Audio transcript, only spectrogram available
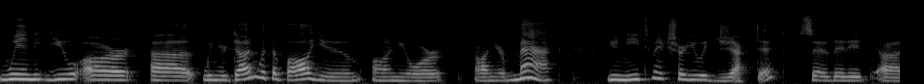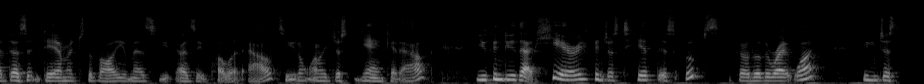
When you are uh, when you're done with a volume on your on your Mac, you need to make sure you eject it so that it uh, doesn't damage the volume as you as you pull it out. So you don't want to just yank it out. You can do that here. You can just hit this, oops, go to the right one. You can just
